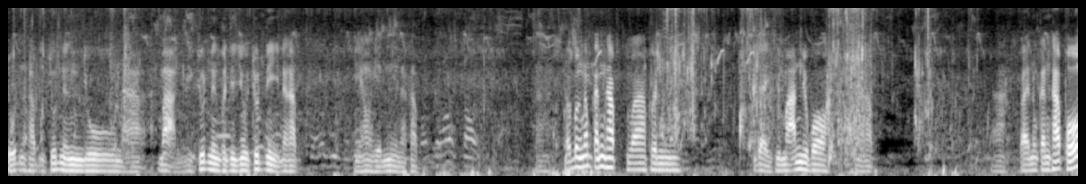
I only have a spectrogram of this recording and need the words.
จุดนะครับ อีกจุดหนึ่งอยู่หน้าบ้านอีกจุดหนึ่งเพิ่นจะอยู่จุดนี้นะครับนี่เราเห็นนี่นะครับมาเบิ่งน้ำกันครับ ว่าเพิ่นใหญ่ที่มันอยู่บ่นะครับไปน้ำกันครับ ผม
